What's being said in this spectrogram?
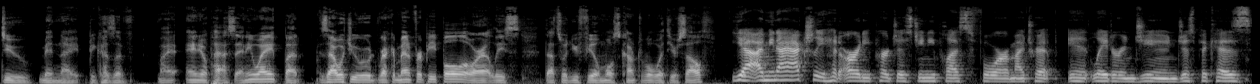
do midnight because of my annual pass anyway, but is that what you would recommend for people, or at least that's what you feel most comfortable with yourself? Yeah, I mean, I actually had already purchased Genie Plus for my trip in, later in June just because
